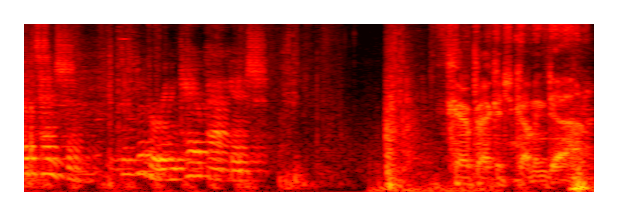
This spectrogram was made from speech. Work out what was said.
Attention. Delivering care package. Care package coming down.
